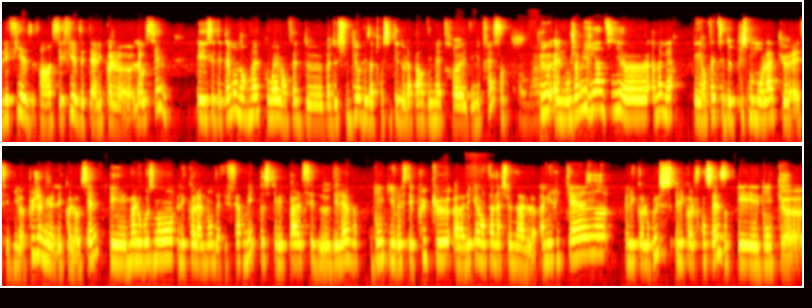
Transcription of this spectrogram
les filles, enfin ces filles elles étaient à l'école laotienne. Et c'était tellement normal pour elles en fait de, bah, de subir des atrocités de la part des maîtres et des maîtresses oh, qu'elles n'ont jamais rien dit à ma mère. Et en fait, c'est depuis ce moment-là qu'elle s'est dit, bah, plus jamais l'école laotienne. Et malheureusement, l'école allemande a dû fermer parce qu'il n'y avait pas assez d'élèves. Donc, il restait plus que euh, l'école internationale américaine, l'école russe l'école française. Et donc, euh,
